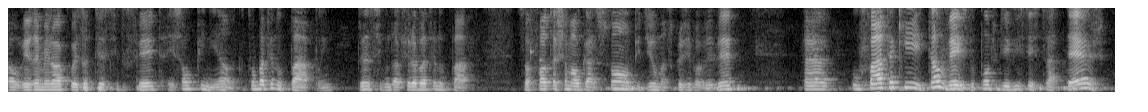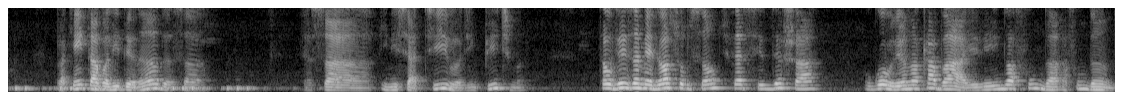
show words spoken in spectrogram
Talvez a melhor coisa ter sido feita, isso é opinião, estou batendo papo, hein? Plena segunda-feira batendo papo. Só falta chamar o garçom, pedir umas coisinhas para beber. Ah, o fato é que, talvez, do ponto de vista estratégico, para quem estava liderando essa, essa iniciativa de impeachment, talvez a melhor solução tivesse sido deixar o governo acabar, ele indo afundar, afundando.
